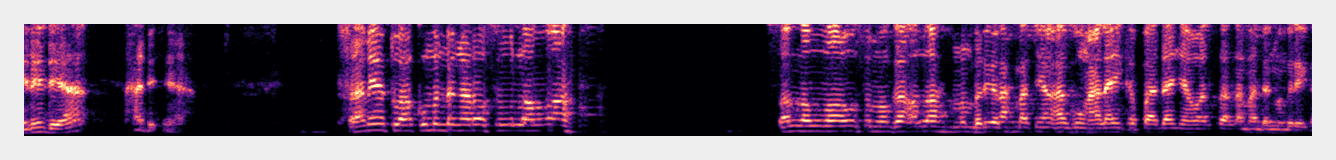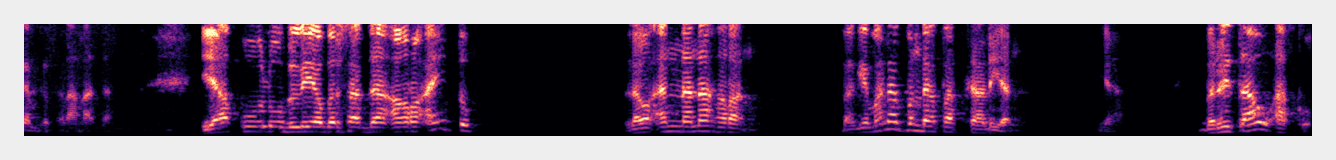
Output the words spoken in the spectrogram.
Ini dia hadisnya. Sami'tu aku mendengar Rasulullah Sallallahu semoga Allah memberi rahmat yang agung alaih kepadanya wasallam dan memberikan keselamatan. Yaqulu beliau bersabda, "Ara'aitum law anna nahran Bagaimana pendapat kalian? Ya. Beritahu aku.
